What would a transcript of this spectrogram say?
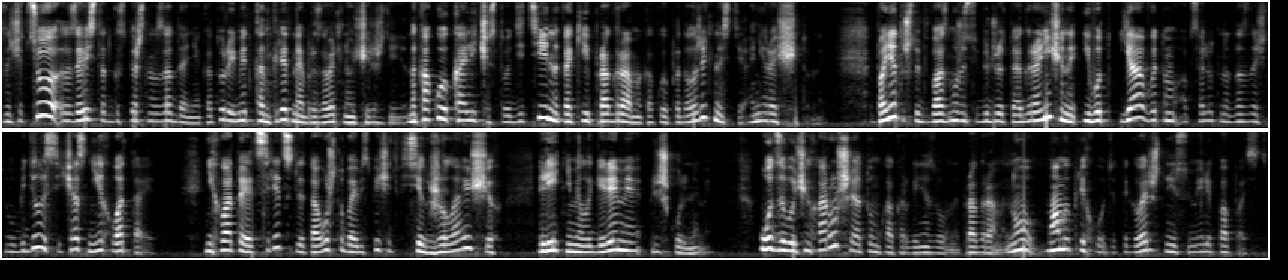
Значит, все зависит от государственного задания, которое имеет конкретное образовательное учреждение. На какое количество детей, на какие программы, какой продолжительности они рассчитаны. Понятно, что возможности бюджета ограничены, и вот я в этом абсолютно однозначно убедилась, сейчас не хватает не хватает средств для того, чтобы обеспечить всех желающих летними лагерями пришкольными. Отзывы очень хорошие о том, как организованы программы, но мамы приходят и говорят, что не сумели попасть.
